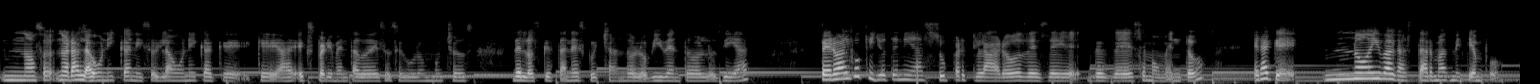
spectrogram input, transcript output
no, no era la única ni soy la única que, que ha experimentado eso, seguro muchos de los que están escuchando lo viven todos los días. Pero algo que yo tenía súper claro desde, desde ese momento era que no iba a gastar más mi tiempo.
